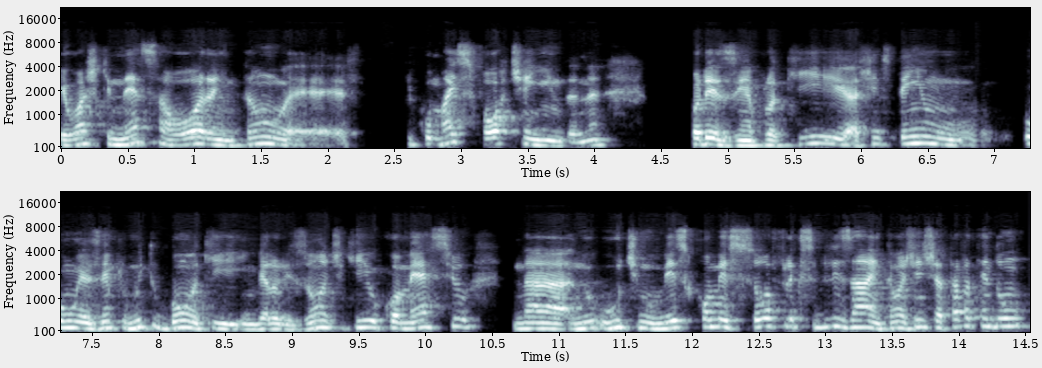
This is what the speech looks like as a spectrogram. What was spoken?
Eu acho que nessa hora, então, é, ficou mais forte ainda, né? Por exemplo, aqui a gente tem um, um exemplo muito bom aqui em Belo Horizonte, que o comércio na, no último mês começou a flexibilizar. Então, a gente já estava tendo um,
